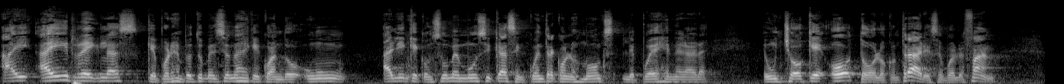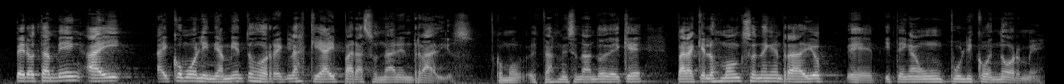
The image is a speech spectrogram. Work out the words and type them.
Hay, hay reglas que, por ejemplo, tú mencionas de que cuando un, alguien que consume música se encuentra con los monks, le puede generar un choque o todo lo contrario, se vuelve fan. Pero también hay, hay como lineamientos o reglas que hay para sonar en radios. como estás mencionando, de que para que los monks suenen en radio eh, y tengan un público enorme,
